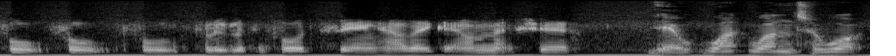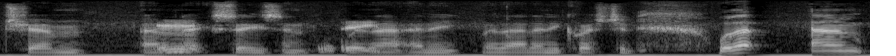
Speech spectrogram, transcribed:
full, full, full, fully looking forward to seeing how they get on next year. Yeah, one, one to watch um, um, mm, next season indeed. without any without any question. Well, that um,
